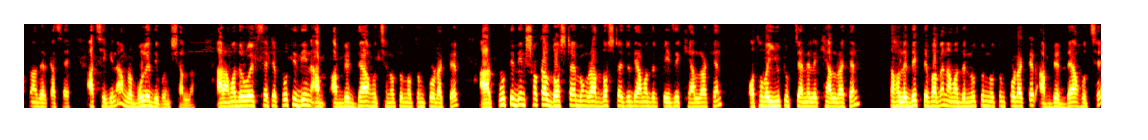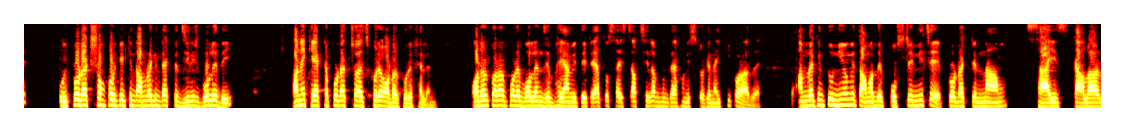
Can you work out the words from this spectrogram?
আপনাদের কাছে আছে কিনা? আমরা বলে দিব ইনশাল্লাহ আর আমাদের ওয়েবসাইটে প্রতিদিন আপডেট দেওয়া হচ্ছে নতুন নতুন প্রোডাক্টের আর প্রতিদিন সকাল দশটা এবং রাত দশটায় যদি আমাদের পেজে খেয়াল রাখেন, অথবা ইউটিউব চ্যানেলে খেয়াল রাখেন, তাহলে দেখতে পাবেন আমাদের নতুন নতুন প্রোডাক্টের আপডেট দেওয়া হচ্ছে। ওই প্রোডাক্ট সম্পর্কে কিন্তু আমরা কিন্তু একটা জিনিস বলে দিই। অনেকে একটা প্রোডাক্ট চয়েস করে অর্ডার করে ফেলেন। অর্ডার করার পরে বলেন যে, ভাই, আমি তো এটা এত সাইজ চাচ্ছিলাম, কিন্তু এখন স্টকে নাই, কি করা যায়? আমরা কিন্তু নিয়মিত আমাদের পোস্টের নিচে প্রোডাক্টের নাম সাইজ কালার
